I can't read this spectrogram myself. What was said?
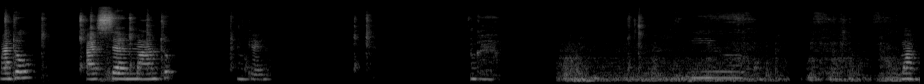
Mantle. I said mantle. Okay. Okay. Come on,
